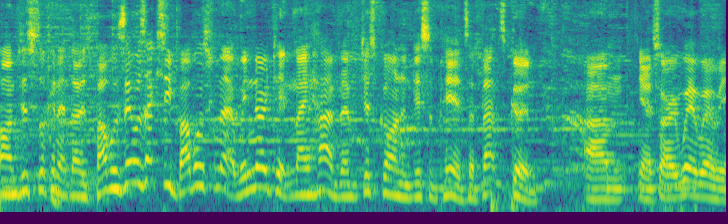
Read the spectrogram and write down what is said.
Oh, I'm just looking at those bubbles. There was actually bubbles from that window tint, and they have. They've just gone and disappeared, so that's good. Um, yeah, sorry, where were we?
